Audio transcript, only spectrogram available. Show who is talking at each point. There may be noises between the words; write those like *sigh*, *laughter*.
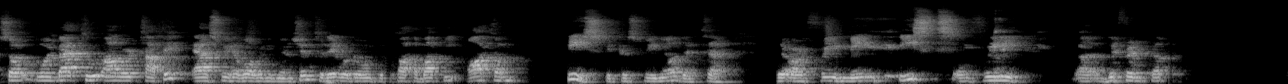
Speaker 1: So going back to our topic, as we have already mentioned, today we're going to talk about the autumn feast because we know that uh, there are three main feasts or three uh, different uh,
